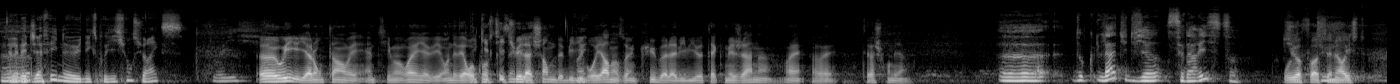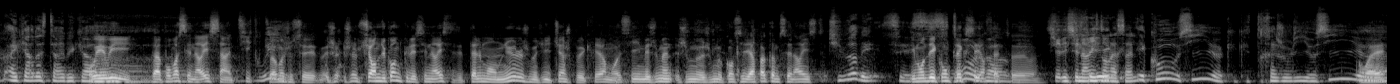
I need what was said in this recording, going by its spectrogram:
Elle avait déjà fait une, exposition sur Aix? Oui. oui, il y a longtemps, oui. Un petit, ouais, il y avait, on avait reconstitué la chambre de Billy Brouillard dans un cube à la bibliothèque Méjeanne. Ouais, ouais, c'était vachement bien. Euh, donc là, tu deviens scénariste. Oui, enfin, tu- scénariste. Avec Ernest et Rebecca. Oui, oui. euh, pour moi, scénariste, c'est un titre. Tu oui. vois, moi, je, sais, je, je me suis rendu compte que les scénaristes étaient tellement nuls, je me suis dit, tiens, je peux écrire moi aussi. Mais je me, je me, je me considère pas comme scénariste. Tu vois, mais c'est. Ils m'ont c'est décomplexé, drôle, en fait. euh. Il y a des scénaristes dans la salle. Echo aussi, euh, qui, qui est très joli aussi. euh, Ouais.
